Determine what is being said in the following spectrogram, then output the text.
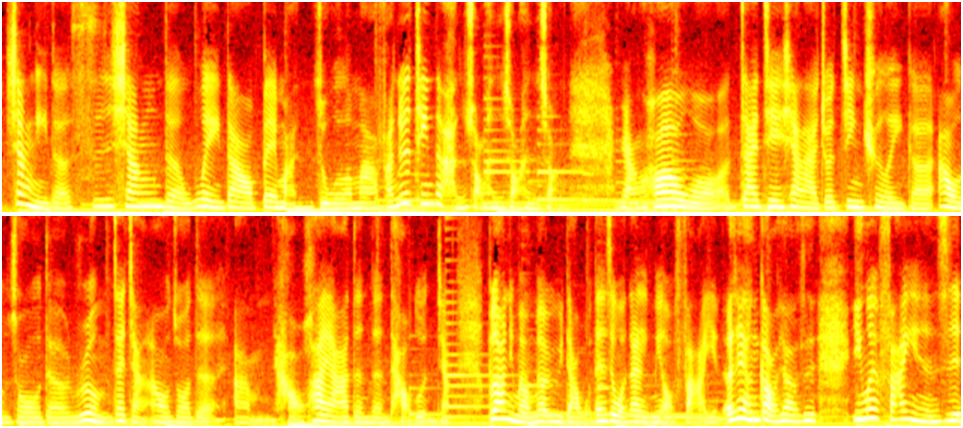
像你的思乡的味道被满足了吗？反正就是听得很爽，很爽，很爽。然后我再接下来就进去了一个澳洲的 room，在讲澳洲的嗯好坏啊等等讨论这样。不知道你们有没有遇到我？但是我在里面有发言，而且很搞笑的是，因为发言人是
